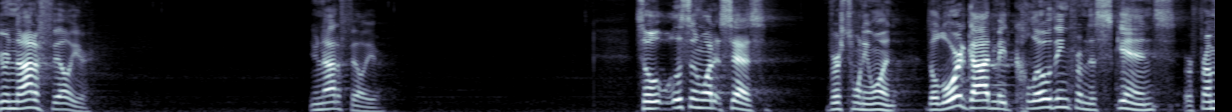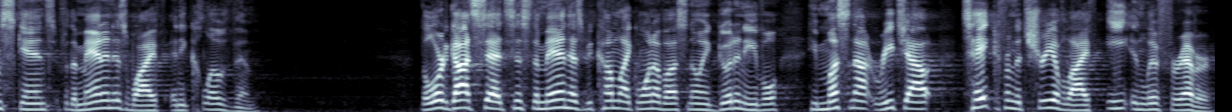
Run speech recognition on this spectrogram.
you're not a failure. You're not a failure. So listen what it says. Verse 21. The Lord God made clothing from the skins, or from skins, for the man and his wife, and he clothed them. The Lord God said, Since the man has become like one of us, knowing good and evil, he must not reach out, take from the tree of life, eat, and live forever.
